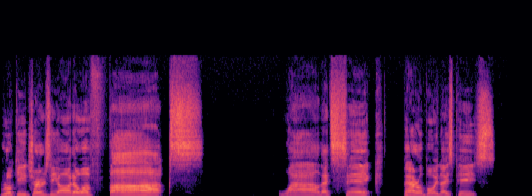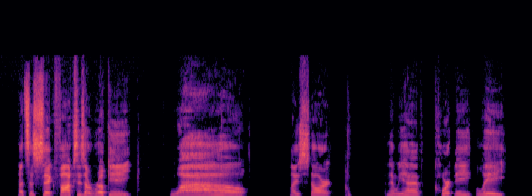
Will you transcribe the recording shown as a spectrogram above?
Rookie jersey auto of Fox. Wow, that's sick. Barrel Boy, nice piece. That's a sick. Fox is a rookie. Wow. Nice start. And then we have Courtney Lee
